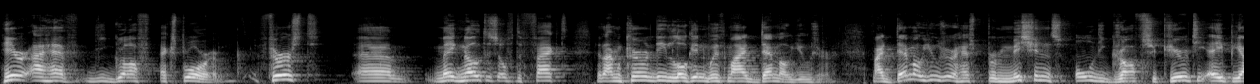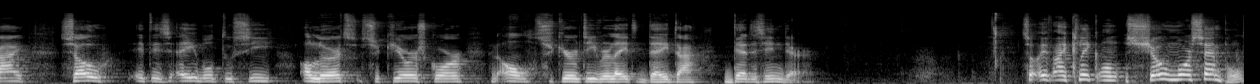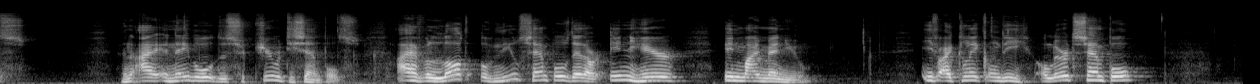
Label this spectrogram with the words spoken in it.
Here I have the Graph Explorer. First, um, make notice of the fact that I'm currently logged in with my demo user. My demo user has permissions on the Graph Security API, so it is able to see alerts, secure score and all security related data that is in there. So if I click on show more samples and I enable the security samples, I have a lot of new samples that are in here in my menu. If I click on the alert sample,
